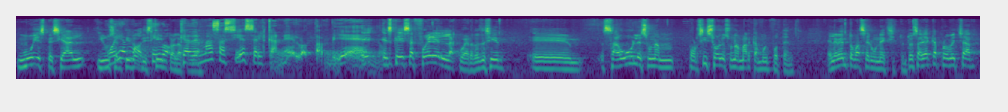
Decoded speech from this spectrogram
muy especial y un muy sentido emotivo, distinto a la que pelea. además así es el Canelo también. Eh, Es que ese fue el acuerdo. Es decir, eh, Saúl es una, por sí solo es una marca muy potente. El evento va a ser un éxito. Entonces había que aprovechar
